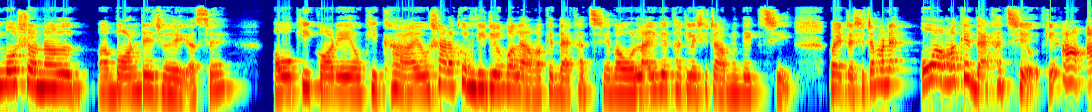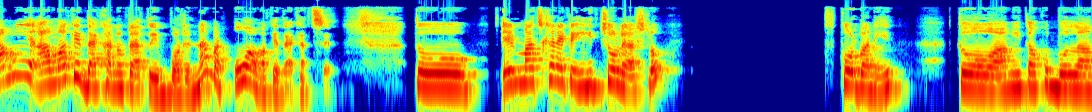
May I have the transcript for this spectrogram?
ইমোশনাল বন্ডেজ হয়ে গেছে। ও কি করে, ও কি খায়, ও সারাক্ষণ ভিডিও কলে আমাকে দেখাচ্ছে বা ও লাইভে থাকলে সেটা আমি দেখছি বা এটা সেটা মানে ও আমাকে দেখাচ্ছে ওকে। আমি, আমাকে দেখানোটা এত ইম্পর্টেন্ট না বাট ও আমাকে দেখাচ্ছে। তো এর মাঝখানে একটা ঈদ চলে আসলো। কোরবানি ঈদ। তো আমি তখন বললাম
